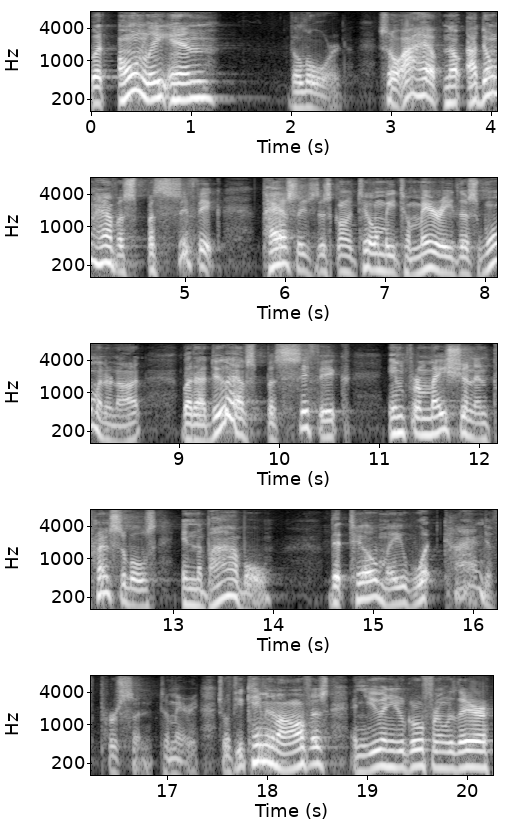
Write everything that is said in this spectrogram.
but only in the Lord. So I have no, I don't have a specific passage that's going to tell me to marry this woman or not, but I do have specific information and principles in the Bible that tell me what kind of person to marry. So if you came into my office and you and your girlfriend were there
